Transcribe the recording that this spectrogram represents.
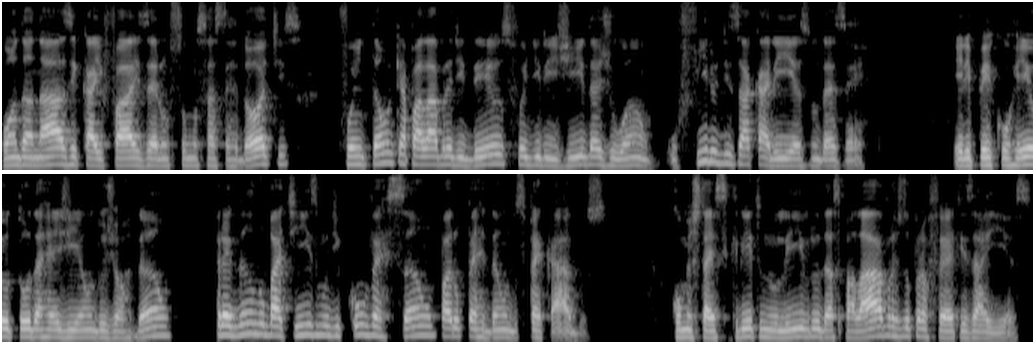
Quando Anás e Caifás eram sumos sacerdotes, foi então que a palavra de Deus foi dirigida a João, o filho de Zacarias, no deserto. Ele percorreu toda a região do Jordão, pregando o batismo de conversão para o perdão dos pecados, como está escrito no livro das palavras do profeta Isaías.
